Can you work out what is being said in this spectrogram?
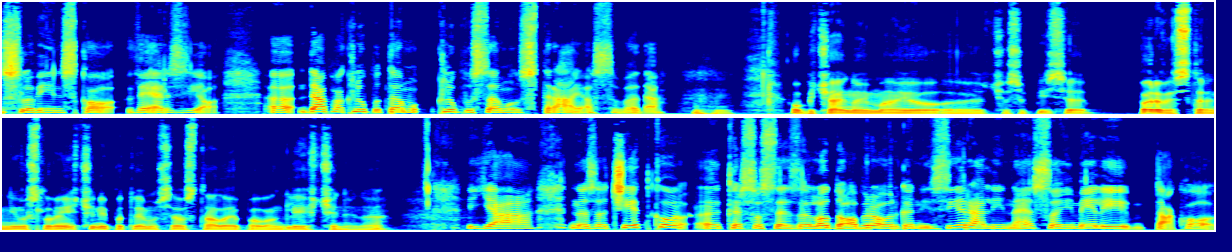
slovensko verzijo, eh, da pa kljub, temu, kljub vsemu ustraja, seveda. Mhm. Običajno imajo eh, časopise prve strani v slovenščini, potem vse ostalo je pa v angliščini. Ne? Ja, na začetku, eh, ker so se zelo dobro organizirali, ne, so imeli tako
